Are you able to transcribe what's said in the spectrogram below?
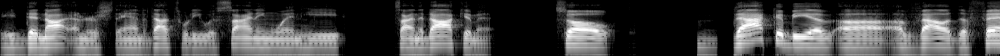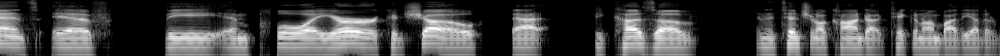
he did not understand that that's what he was signing when he signed the document. So that could be a, a, a valid defense if the employer could show that because of an intentional conduct taken on by the other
